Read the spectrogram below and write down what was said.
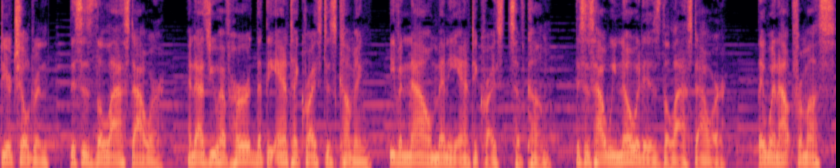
Dear children, this is the last hour, and as you have heard that the Antichrist is coming, even now many Antichrists have come. This is how we know it is the last hour. They went out from us,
